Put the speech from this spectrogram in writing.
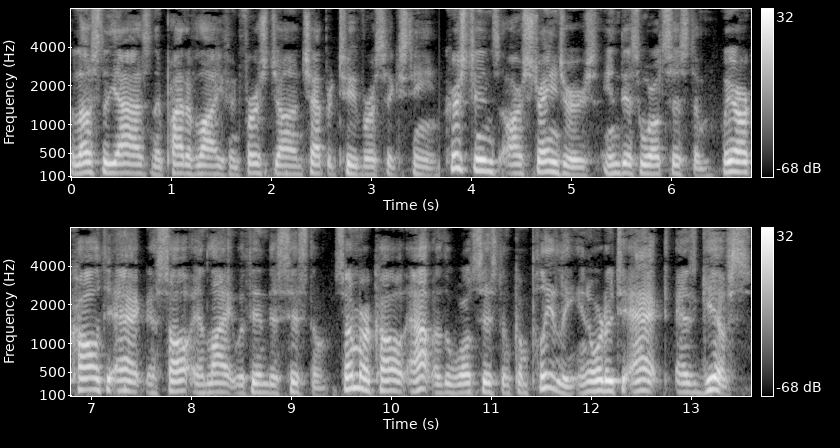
the lust of the eyes and the pride of life in 1 John chapter 2 verse 16. Christians are strangers in this world system. We are called to act as salt and light within this system. Some are called out of the world system completely in order to act as gifts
